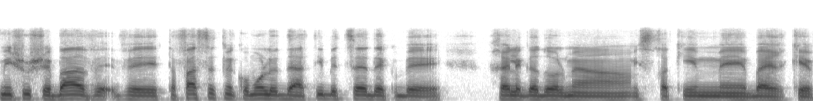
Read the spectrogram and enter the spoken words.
מישהו שבא ו- ותפס את מקומו לדעתי בצדק בחלק גדול מהמשחקים אה, בהרכב.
